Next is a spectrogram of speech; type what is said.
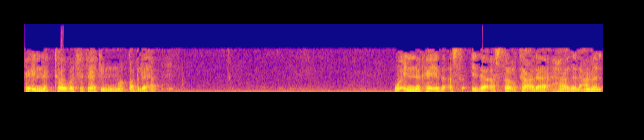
فإن التوبة تهتم ما قبلها. وإنك إذا أصررت على هذا العمل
